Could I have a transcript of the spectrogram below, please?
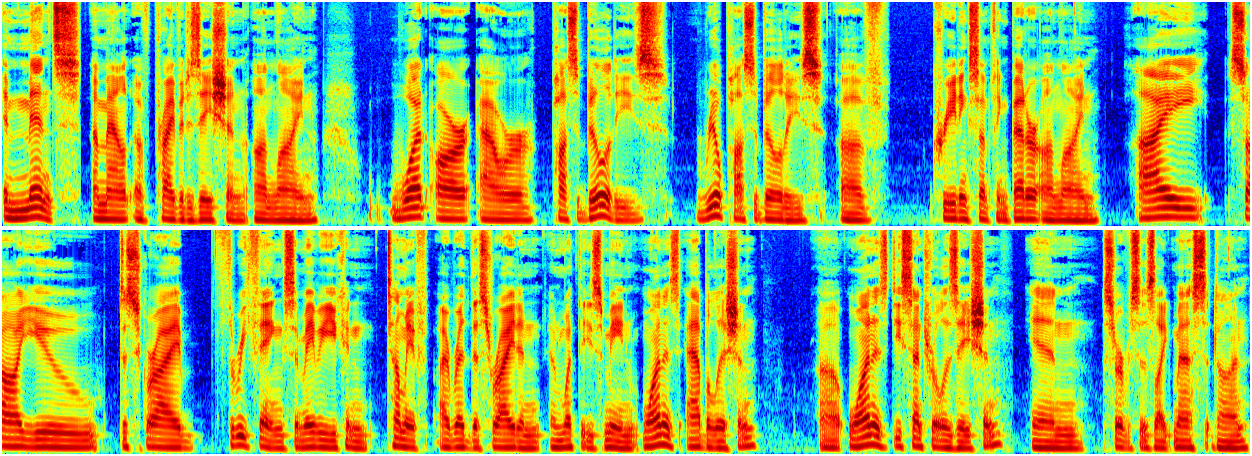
immense amount of privatization online. What are our possibilities, real possibilities of creating something better online. I saw you describe three things, and maybe you can tell me if I read this right and, and what these mean. One is abolition, uh, one is decentralization in services like Mastodon,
